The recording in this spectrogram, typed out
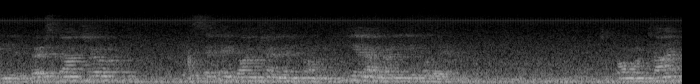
In the first gancho, the second gancho, and then from here I'm boleo. One more time.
